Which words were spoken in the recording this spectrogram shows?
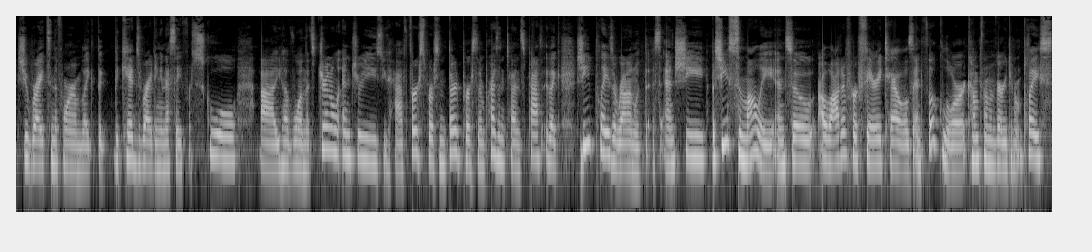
she writes in the form like the, the kids writing an essay for school. Uh, you have one that's journal entries. You have first person, third person, present tense, past. Like she plays around with this, and she but she's Somali and and so a lot of her fairy tales and folklore come from a very different place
